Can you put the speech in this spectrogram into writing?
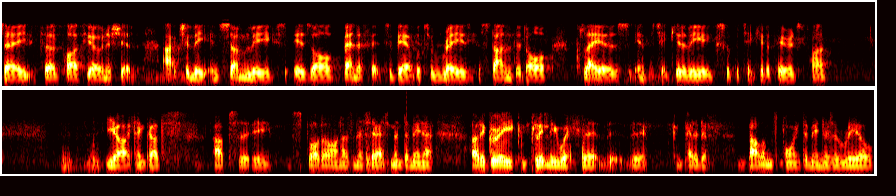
say third-party ownership actually in some leagues is of benefit to be able to raise the standard of players in particular leagues for particular periods of time. Yeah, I think that's absolutely spot on as an assessment. I mean, I, I'd agree completely with the, the, the competitive balance point. I mean, there's a real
